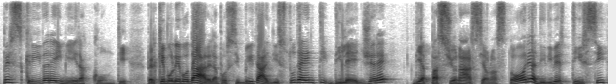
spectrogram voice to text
per scrivere i miei racconti, perché volevo dare la possibilità agli studenti di leggere, di appassionarsi a una storia, di divertirsi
